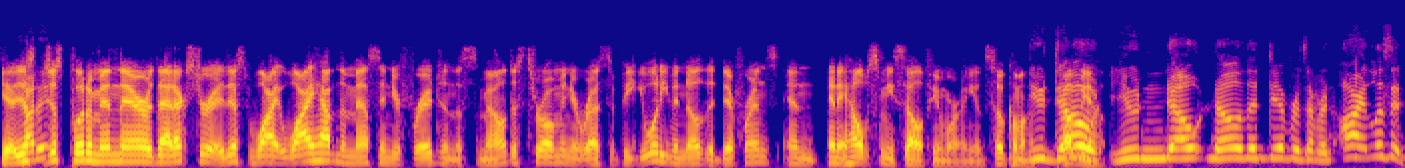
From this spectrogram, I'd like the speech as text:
yeah just it. just put them in there that extra just why why have the mess in your fridge and the smell just throw them in your recipe you wouldn't even know the difference and and it helps me sell a few more onions so come on You don't. You don't know the difference, everyone. All right, listen.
